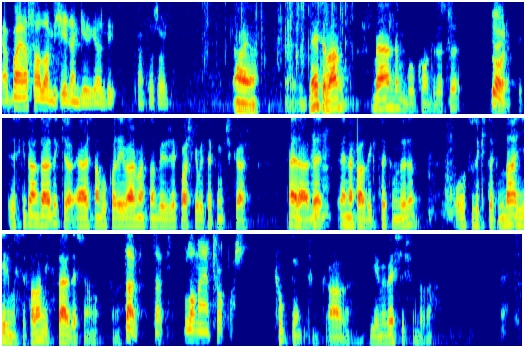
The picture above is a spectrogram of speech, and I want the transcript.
Ya bayağı sağlam bir şeyden geri geldi Kansas orada. Aynen. Neyse ben beğendim bu kontratı. Doğru. Yani eskiden derdik ya eğer sen bu parayı vermezsen verecek başka bir takım çıkar. Herhalde NFL'deki takımların o 32 takımdan 20'si falan ister Deshaun Watson'ı. Tabii tabii. Bulamayan çok var. Çok genç çünkü abi. 25 yaşında da. Evet.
